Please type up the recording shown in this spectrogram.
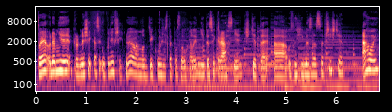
to je ode mě pro dnešek asi úplně všechno. Já vám moc děkuji, že jste poslouchali. Mějte se krásně, čtěte a uslyšíme se zase příště. Ahoj!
